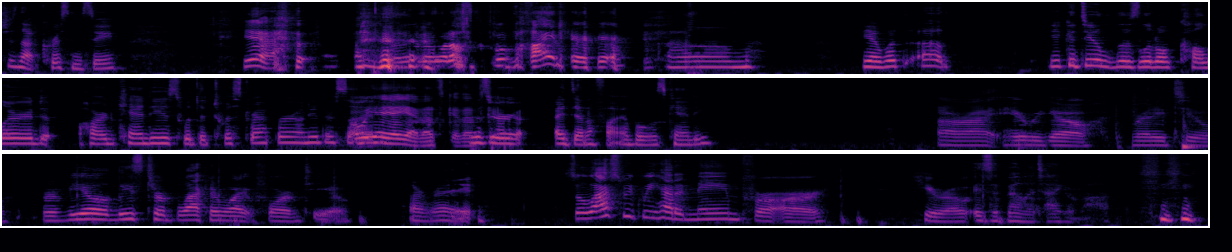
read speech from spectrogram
she's not Christmassy. Yeah. I don't know what else to put behind her. Um, yeah. What? Uh, you could do those little colored hard candies with the twist wrapper on either side. Oh yeah, yeah, yeah. That's good. That's Those good. are identifiable as candy. All right, here we go. Ready to reveal at least her black and white form to you. All right. So last week we had a name for our hero, Isabella Tiger Mob.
